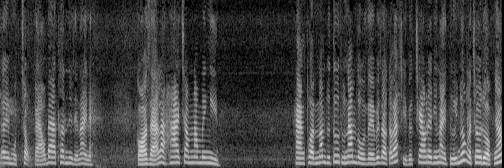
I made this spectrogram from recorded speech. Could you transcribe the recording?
Đây, một chậu cáo ba thân như thế này này, có giá là 250 nghìn. Hàng thuần năm thứ tư thứ năm rồi về bây giờ các bác chỉ việc treo lên như này tưới nước là chơi được nhá.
